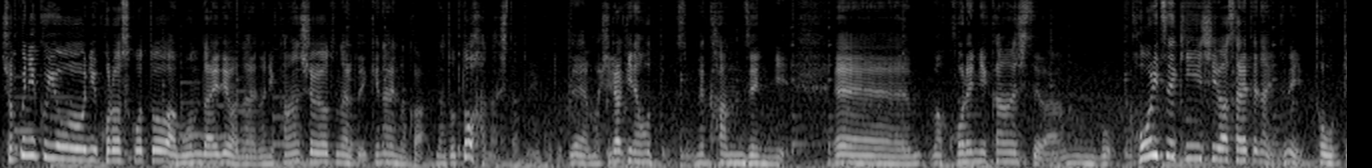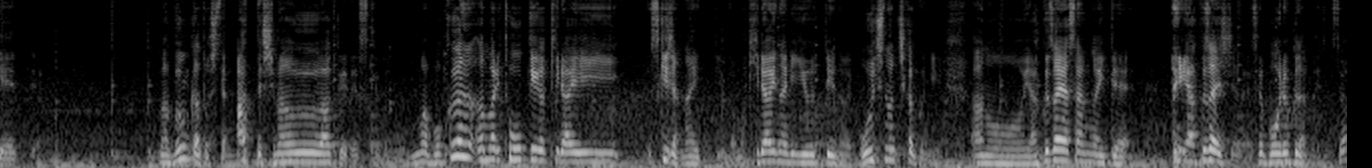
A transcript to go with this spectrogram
食肉用に殺すことは問題ではないのに鑑賞用となるといけないのかなどと話したということで、まあ、開き直ってますよね完全に、えーまあ、これに関しては、うん法律で禁止はされてないんですね統計って。まあ、文化としてあってしまうわけですけども、まあ、僕はあんまり統計が嫌い好きじゃないっていうか、ま、嫌いな理由っていうのはお家の近くに、あのー薬剤屋さんがいて 薬剤師じゃないですよ。暴力団の人ですよ。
